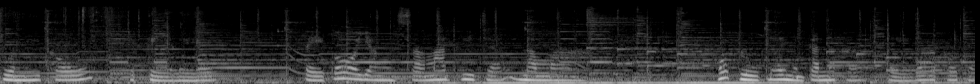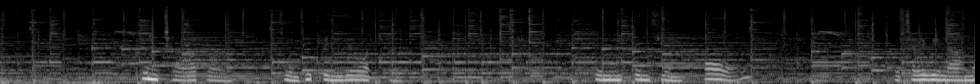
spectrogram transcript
ส่วนนี้เขาจะแก่แล้ว แต่ก็ยังสามารถที่จะนำมาเพาะปลูกได้เหมือนกันนะคะ แต่ว่าเขาจะขึ้นช้ากว่าส่วนที่เป็นยอดค่ะตัวนี้เป็นส่วนข้อ จะใช้เวลาใน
